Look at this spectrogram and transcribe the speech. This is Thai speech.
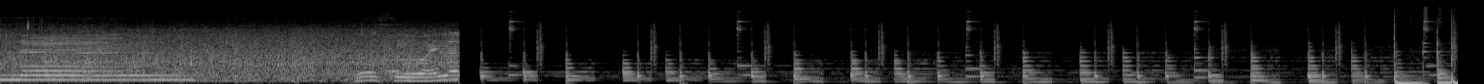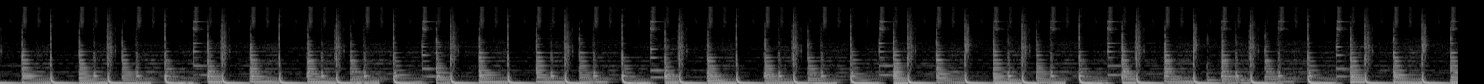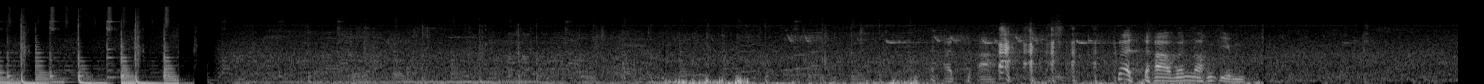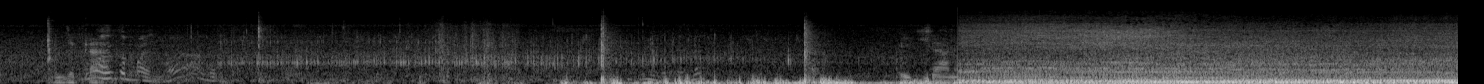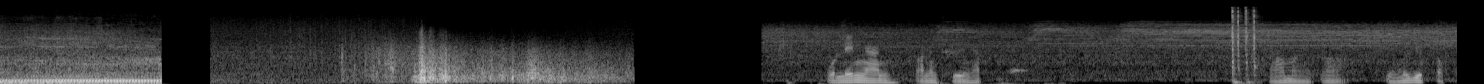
ำ อัตราเหมือนน้องกิมบรรยากาศทำไมวะอีกชานคนเล่นงานตอนกลางคืนครับเช้ามาก็ ยังไม่หยุดตก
